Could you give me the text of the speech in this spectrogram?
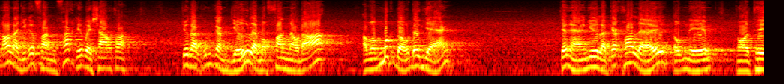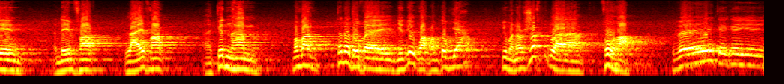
nó là những cái phần phát triển về sau thôi. Chúng ta cũng cần giữ lại một phần nào đó ở một mức độ đơn giản. Chẳng hạn như là các khóa lễ tụng niệm ngồi thiền niệm phật lại phật à, kinh hành vân vân. Thế đó thuộc về những cái hoạt động tôn giáo. Nhưng mà nó rất là phù hợp với cái cái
